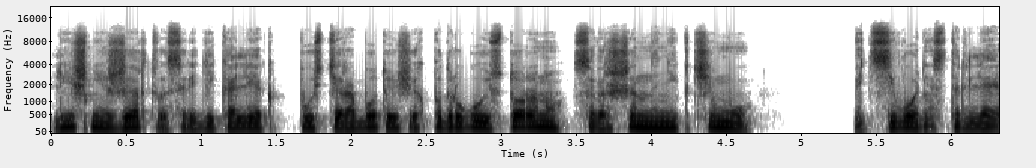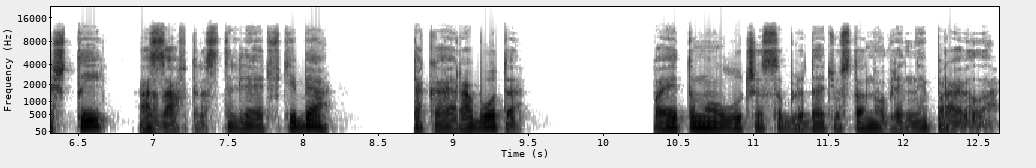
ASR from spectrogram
лишние жертвы среди коллег, пусть и работающих по другую сторону, совершенно ни к чему. Ведь сегодня стреляешь ты, а завтра стреляют в тебя. Такая работа. Поэтому лучше соблюдать установленные правила.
